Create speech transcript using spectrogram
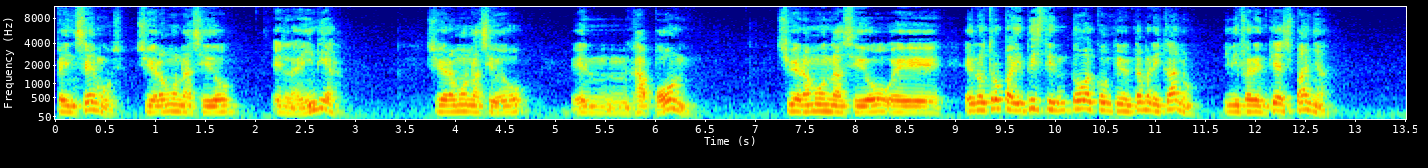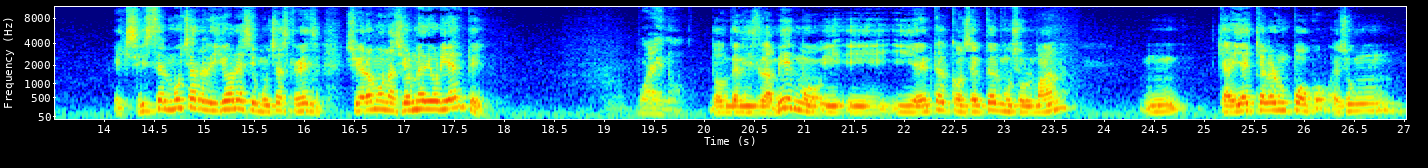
pensemos, si hubiéramos nacido en la India, si hubiéramos nacido en Japón, si hubiéramos nacido eh, en otro país distinto al continente americano y diferente a España. Existen muchas religiones y muchas creencias. Si hubiéramos nacido en Medio Oriente, Bueno. donde el islamismo y, y- y entra el concepto del musulmán, mm, que ahí hay que hablar un poco, es, un,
